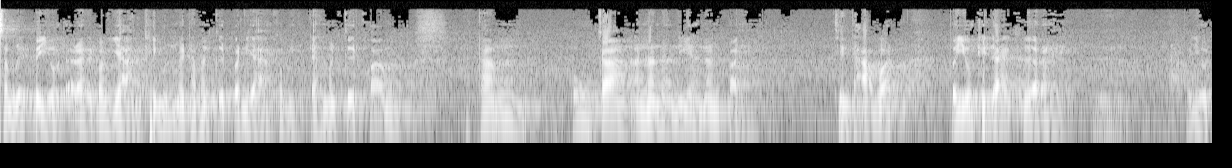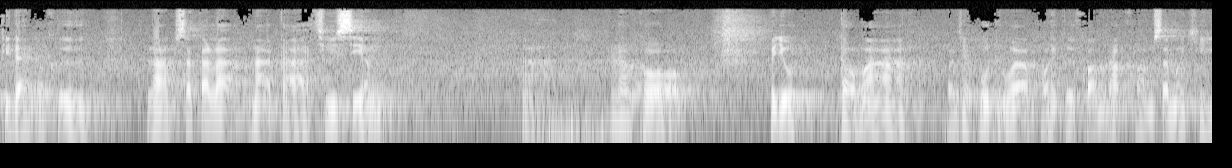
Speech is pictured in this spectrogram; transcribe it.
สำเร็จประโยชน์อะไรบางอย่างที่มันไม่ทำให้เกิดปัญญาก็มี แต่ให้มันเกิดความตามโครงการอันนั้นอันนี้อันนั้นไป ซึ่งถามว่าประโยชน์ที่ได้คืออะไร ประโยชน์ที่ได้ก็คือลาบสักการะหน้าตาชื่อเสียง แล้วก็ประโยชน์ ต่อมาก็จะพูดถึงว่าขอให้เกิดความรักความสามัคคี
